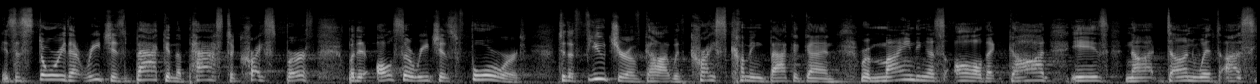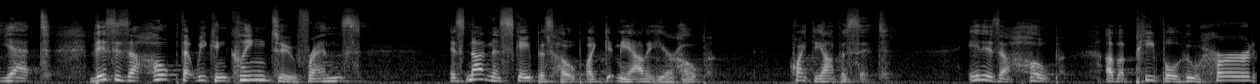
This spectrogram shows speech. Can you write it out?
It's a story that reaches back in the past to Christ's birth, but it also reaches forward to the future of God with Christ coming back again, reminding us all that God is not done with us yet. This is a hope that we can cling to, friends. It's not an escapist hope, like get me out of here hope. Quite the opposite. It is a hope of a people who heard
